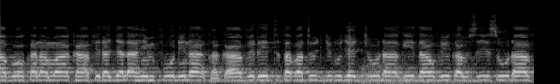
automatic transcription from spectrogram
للاafoo kanamaa kaafira jalaa hin fuudhina ka kaafiriitti taphatu jiru jechuudha qiidaa ofii qabsiisuudhaaf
